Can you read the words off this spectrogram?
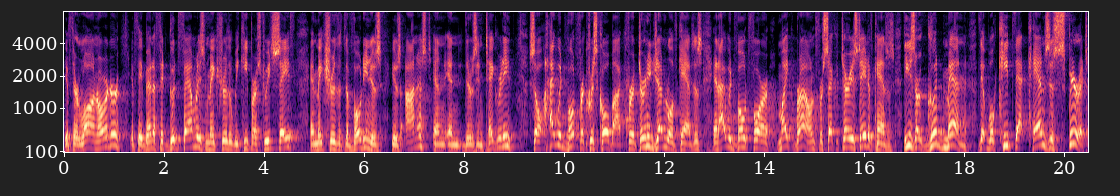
if they're law and order, if they benefit good families and make sure that we keep our streets safe and make sure that the voting is, is honest and, and there's integrity. So I would vote for Chris Kobach for Attorney General of Kansas, and I would vote for Mike Brown for Secretary of State of Kansas. These are good men that will keep that Kansas spirit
